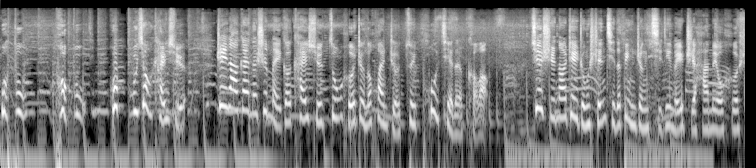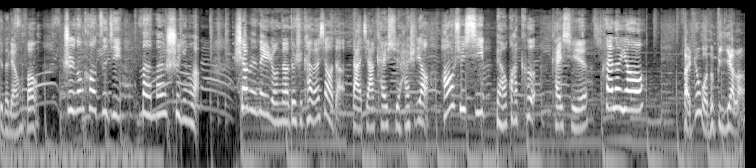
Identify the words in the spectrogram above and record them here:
我不，我不，我不要开学。这大概呢是每个开学综合症的患者最迫切的渴望。确实呢，这种神奇的病症迄今为止还没有合适的良方，只能靠自己慢慢适应了。上面的内容呢都是开玩笑的，大家开学还是要好好学习，不要挂科。开学快乐哟！反正我都毕业了。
